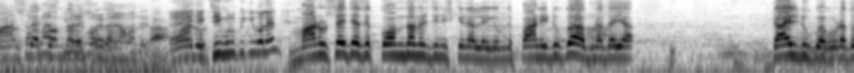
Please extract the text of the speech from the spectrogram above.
মানুষ কম দামে সদায়। এই যে জি কি বলেন? মানুষ চাইতেছে কম দামের জিনিস কেনার লেগে কিন্তু পানি ঢুকাক না যাইয়া ডাইল ঢুকাক ওটা তো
